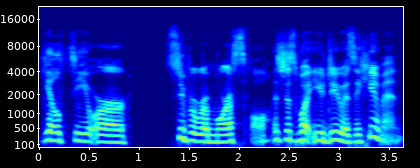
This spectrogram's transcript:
guilty or super remorseful. It's just what you do as a human.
